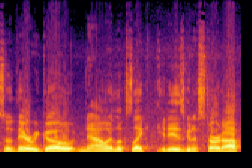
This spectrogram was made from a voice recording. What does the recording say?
So there we go. Now it looks like it is going to start up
